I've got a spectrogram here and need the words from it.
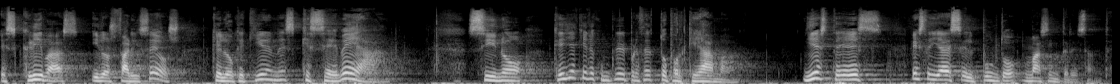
escribas y los fariseos, que lo que quieren es que se vea, sino que ella quiere cumplir el precepto porque ama. Y este es, este ya es el punto más interesante.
